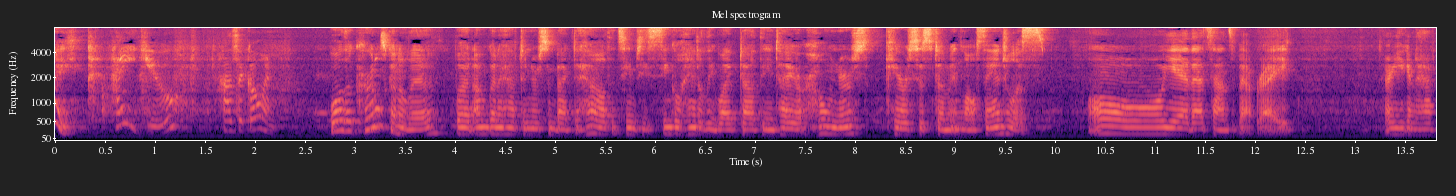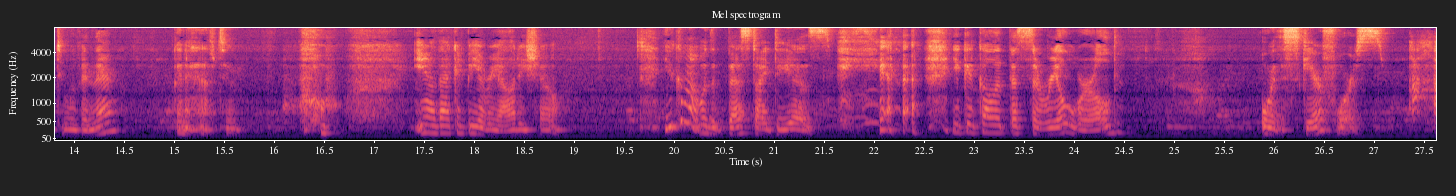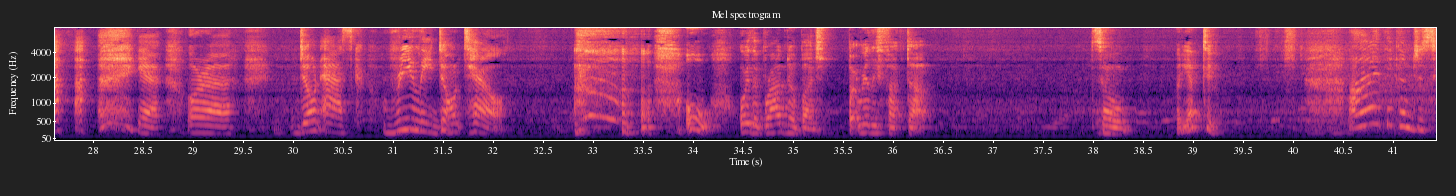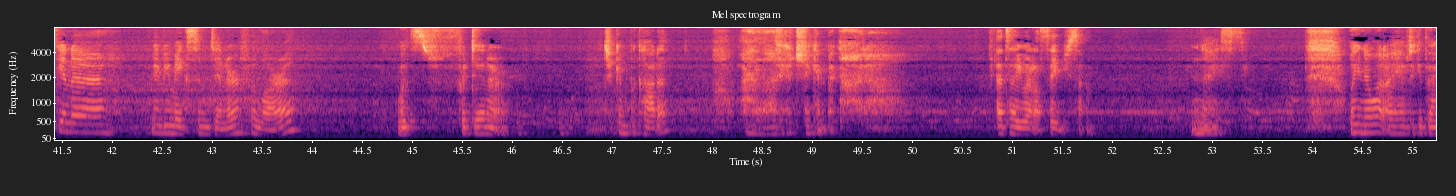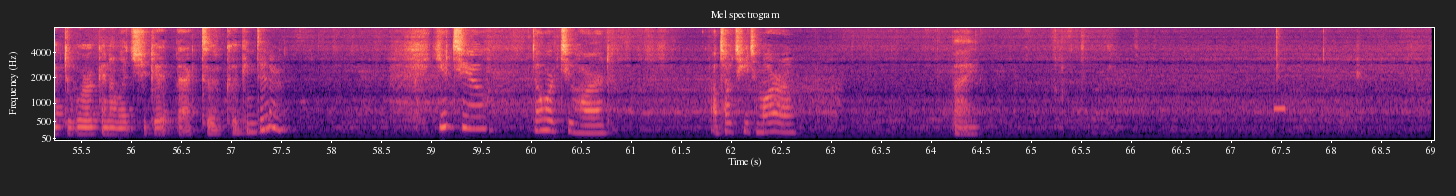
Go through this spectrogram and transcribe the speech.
Hi. Hey, you. How's it going? Well, the colonel's going to live, but I'm going to have to nurse him back to health. It seems he single handedly wiped out the entire home nurse care system in Los Angeles. Oh, yeah, that sounds about right. Are you going to have to move in there? Gonna have to. You know, that could be a reality show. You come up with the best ideas. Yeah, you could call it the surreal world. Or the Scare Force. Yeah, or uh, don't ask, really don't tell. oh, or the Brogno Bunch, but really fucked up. So, what are you up to? I think I'm just gonna maybe make some dinner for Lara. What's for dinner? Chicken piccata. I love your chicken piccata. I'll tell you what, I'll save you some. Nice. Well, you know what? I have to get back to work, and I'll let you get back to cooking dinner. You too. Don't work too hard. I'll talk to you tomorrow. Bye.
